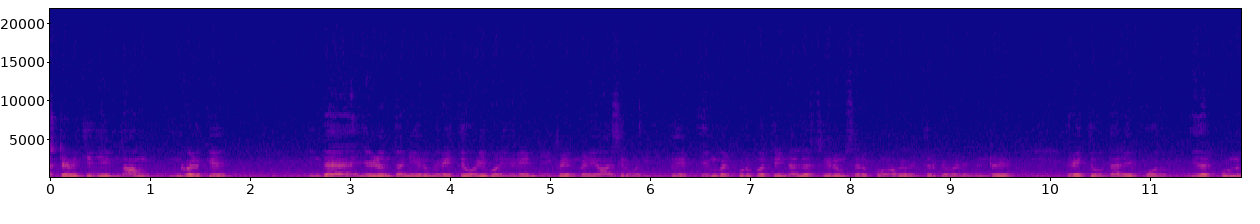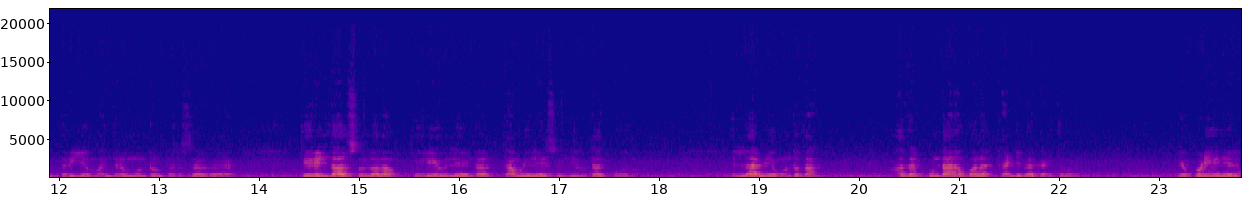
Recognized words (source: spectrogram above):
அஷ்டமி திதியில் நாம் உங்களுக்கு இந்த எழும் தண்ணீரும் இறைத்து வழிபடுகிறேன். நீங்கள் எங்களை ஆசீர்வதித்து எங்கள் குடும்பத்தை நல்ல சீரும் சிறப்புமாக வைத்திருக்க வேண்டும் என்று இறைத்து விட்டாலே போதும். இதற்கு ஒன்றும் பெரிய மந்திரம் ஒன்றும் பெருசாக தெரிந்தால் சொல்லலாம். தெரியவில்லை என்றால் தமிழிலே சொல்லிவிட்டால் போதும். எல்லாமே ஒன்றுதான். அதற்குண்டான பலன் கண்டிப்பாக கிடைத்துவிடும். எப்படியெனில்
